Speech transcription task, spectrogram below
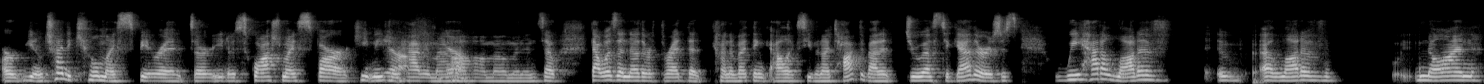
or, you know, trying to kill my spirit or, you know, squash my spark, keep me yeah. from having my yeah. aha moment. And so that was another thread that kind of, I think Alex, you and I talked about it, drew us together is just, we had a lot of, a lot of non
